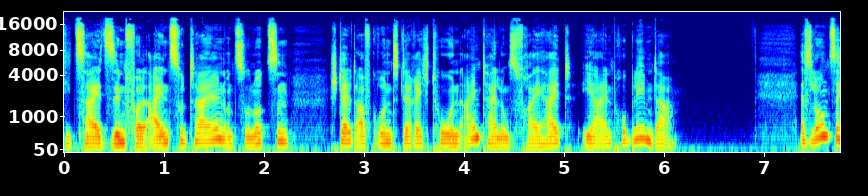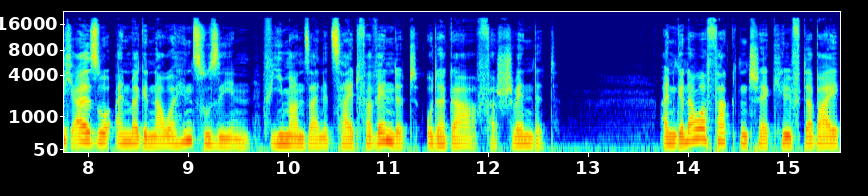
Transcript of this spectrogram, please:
Die Zeit sinnvoll einzuteilen und zu nutzen, stellt aufgrund der recht hohen Einteilungsfreiheit eher ein Problem dar. Es lohnt sich also, einmal genauer hinzusehen, wie man seine Zeit verwendet oder gar verschwendet. Ein genauer Faktencheck hilft dabei,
